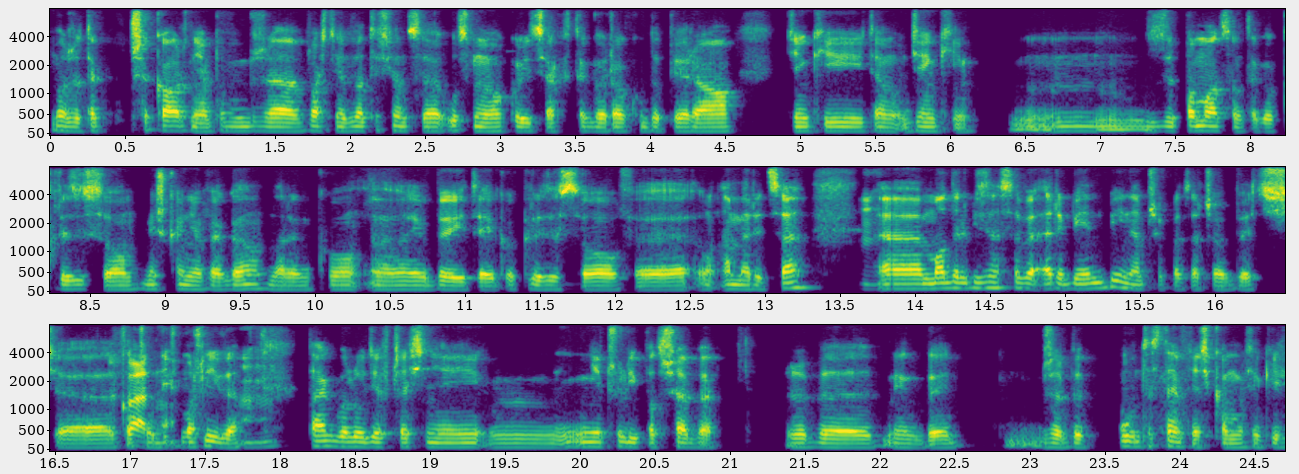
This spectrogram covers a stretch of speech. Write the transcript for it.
może tak przekornie powiem, że właśnie w 2008 okolicach tego roku dopiero dzięki temu, dzięki mm, z pomocą tego kryzysu mieszkaniowego na rynku, e, jakby i tego kryzysu w Ameryce, mhm. E, model biznesowy Airbnb na przykład zaczął być, e, zaczął być możliwy, mhm. tak, bo ludzie wcześniej mm, nie czuli potrzeby, żeby jakby żeby udostępniać komuś jakiś,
